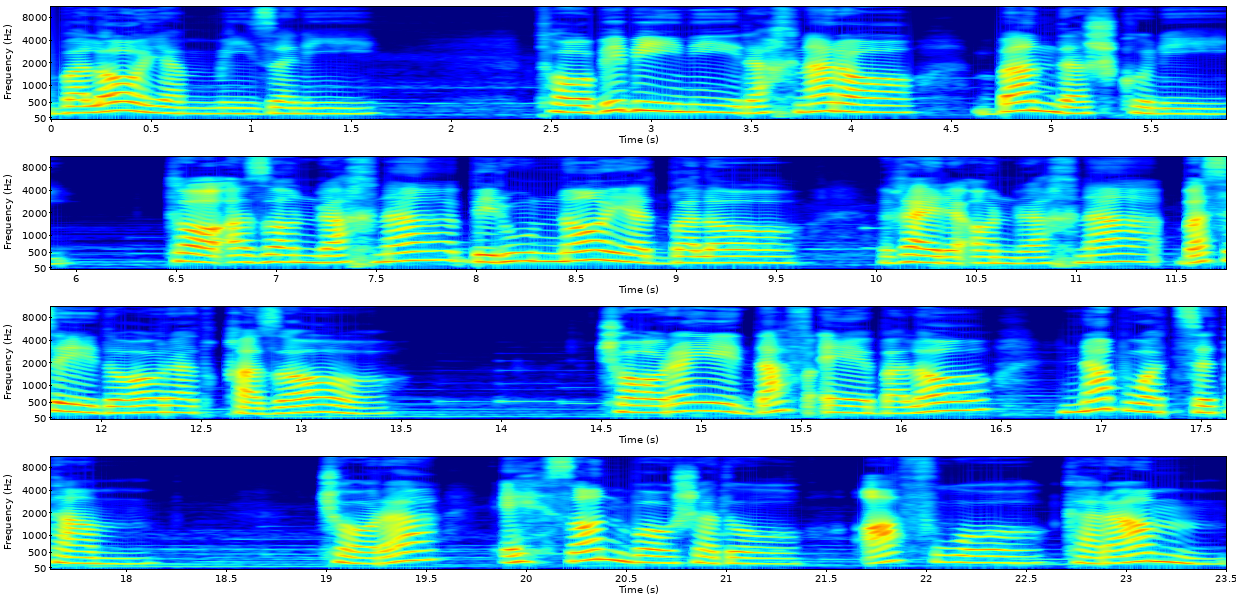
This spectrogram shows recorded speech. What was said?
بلایم می‌زنی. تا ببینی رخنه را بندش کنی. تا از آن رخنه برون ناید بلا غیر آن رخنه بسی دارد قضا. چاره دفع بلا نبود ستم. چاره احسان باشد و عفو و کرم.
